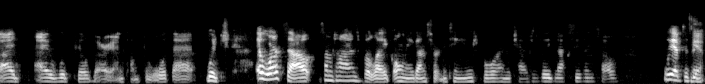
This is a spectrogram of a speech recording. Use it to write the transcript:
I I would feel very uncomfortable with that. Which it works out sometimes, but like only against certain teams. But we're in the Champions League next season, so we have to think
